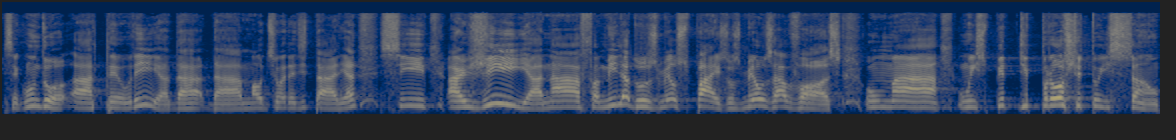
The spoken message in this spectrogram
segundo a teoria da, da maldição hereditária, se agia na família dos meus pais, dos meus avós, uma, um espírito de prostituição,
